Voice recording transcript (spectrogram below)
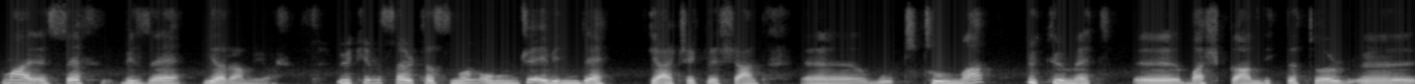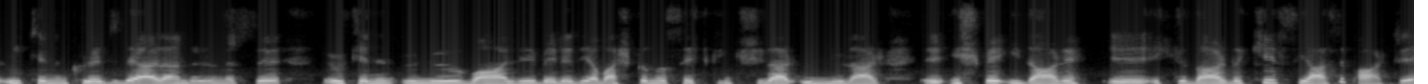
maalesef bize yaramıyor ülkemiz haritasının 10. evinde gerçekleşen e, bu tutulma hükümet, e, başkan, diktatör, e, ülkenin kredi değerlendirilmesi, ülkenin ünlü, vali, belediye başkanı, seçkin kişiler, ünlüler, e, iş ve idare e, iktidardaki siyasi parti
